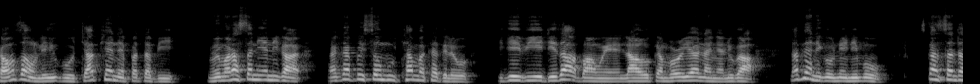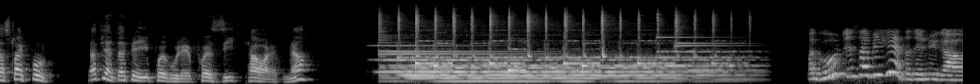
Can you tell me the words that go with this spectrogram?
ခေါင်းဆောင်၄ဦးကိုကြားဖြတ်နဲ့ပတ်သက်ပြီးနိုဝင်ဘာလ12ရက်နေ့ကရန်ကပိတ်ဆို့မှုချမှတ်ခဲ့တယ်လို့ DKBA ဒေသအပါအဝင်လာအိုကမ်ဘောဒီးယားနိုင်ငံတို့ကကြားဖြတ်တွေကိုနှိမ်နင်းဖို့ Scan Center Strike Force ကြားဖြတ်တိုက်ဖျက်ရေးအဖွဲ့ကိုလည်းဖွဲ့စည်းထားပါတယ်ခင်ဗျာ အခုတင်ဆက်ပေးခဲ့တဲ့သတင်းတွေကတော့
